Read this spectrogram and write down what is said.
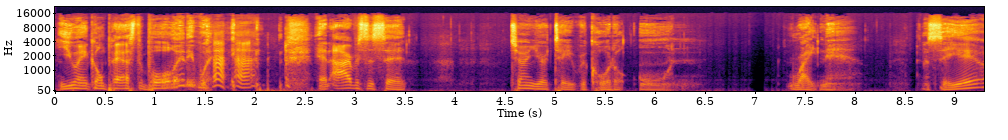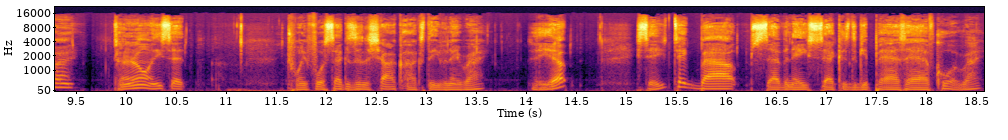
You ain't going to pass the ball anyway. and Iverson said, Turn your tape recorder on right now. I said, Yeah, all right. Turn it on. He said, 24 seconds in the shot clock, Stephen A., right? I said, Yep. He said, You take about seven, eight seconds to get past half court, right?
